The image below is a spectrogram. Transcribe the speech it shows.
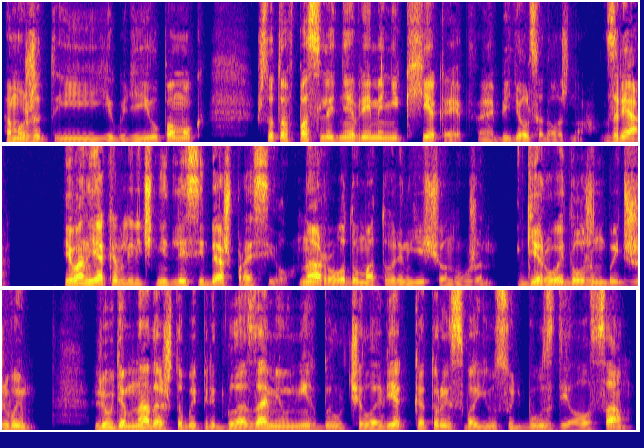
А может, и Ягудиил помог? Что-то в последнее время не кхекает, обиделся должно. Зря. Иван Яковлевич не для себя ж просил. Народу Моторин еще нужен. Герой должен быть живым. Людям надо, чтобы перед глазами у них был человек, который свою судьбу сделал сам.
